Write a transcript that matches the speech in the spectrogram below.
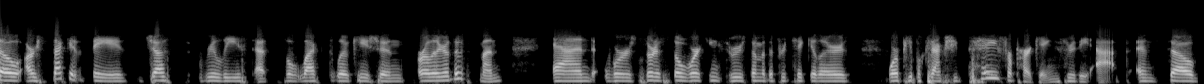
So, our second phase just released at select locations earlier this month and we're sort of still working through some of the particulars where people can actually pay for parking through the app. And so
